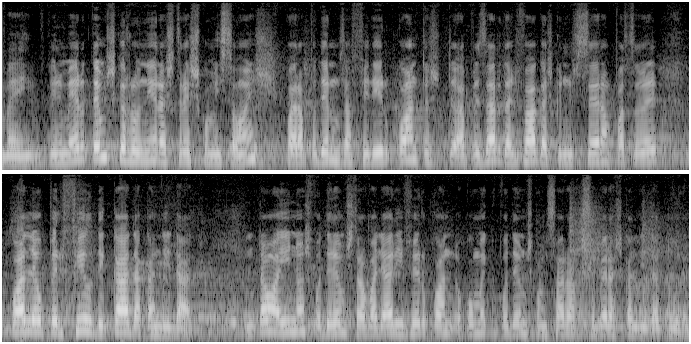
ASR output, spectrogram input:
Bem, primeiro temos que reunir as três comissões para podermos aferir quantas, apesar das vagas que nos disseram, para saber qual é o perfil de cada candidato. Então aí nós poderemos trabalhar e ver quando, como é que podemos começar a receber as candidaturas.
